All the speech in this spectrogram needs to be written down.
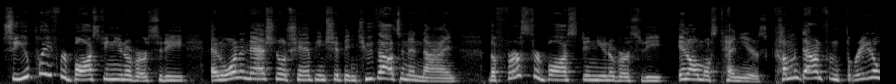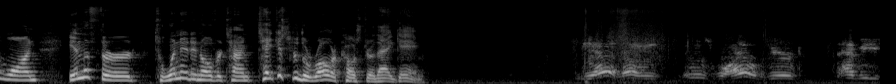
So you played for Boston University and won a national championship in 2009, the first for Boston University in almost 10 years. Coming down from 3 to 1 in the third to win it in overtime. Take us through the roller coaster of that game. Yeah, no, it was, it was wild. We were heavy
